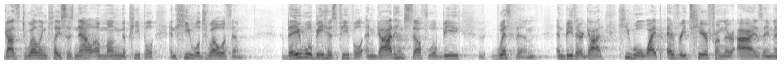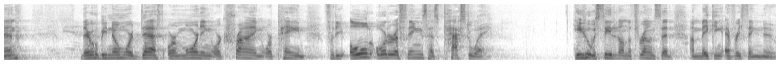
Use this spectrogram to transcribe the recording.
God's dwelling place is now among the people, and he will dwell with them. They will be his people, and God himself will be with them and be their God. He will wipe every tear from their eyes. Amen. There will be no more death or mourning or crying or pain, for the old order of things has passed away. He who was seated on the throne said, I'm making everything new.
